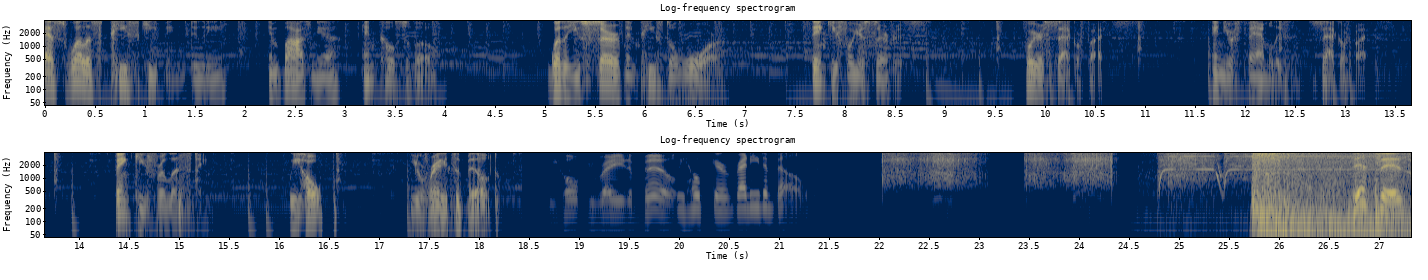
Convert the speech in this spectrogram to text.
as well as peacekeeping duty in Bosnia and Kosovo. Whether you served in peace or war, thank you for your service, for your sacrifice, and your family's sacrifice. Thank you for listening. We hope you're ready to build. We hope you're ready to build. We hope you're ready to build. This is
